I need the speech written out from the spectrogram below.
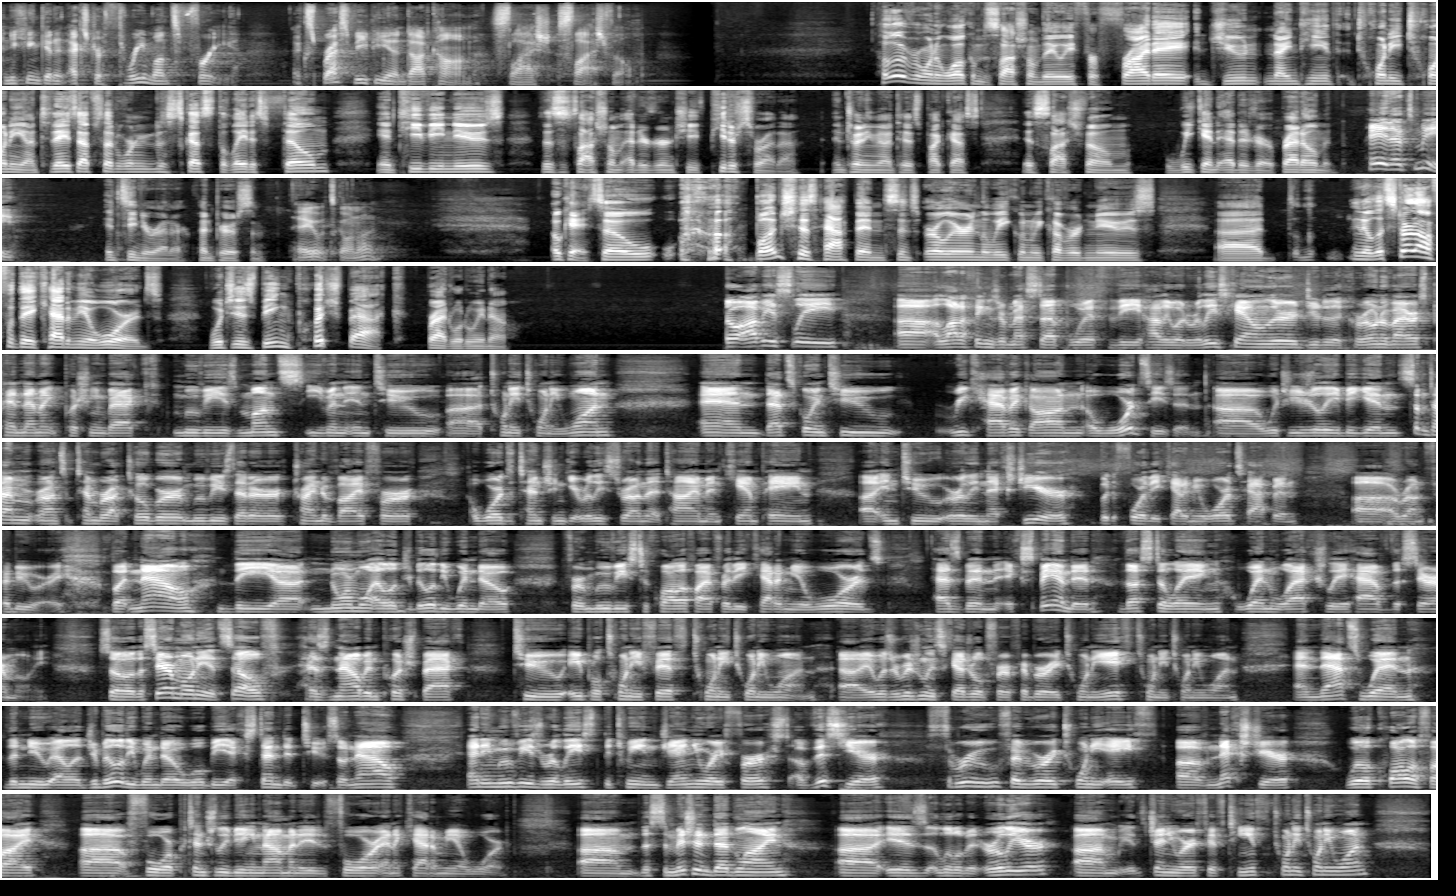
and you can get an extra three months free. ExpressVPN.com slash slash film. Hello, everyone, and welcome to Slash Film Daily for Friday, June 19th, 2020. On today's episode, we're going to discuss the latest film and TV news. This is Slash Film Editor in Chief Peter Sciretta. And joining me on today's podcast is Slash Film Weekend Editor Brad Oman. Hey, that's me. And Senior Editor Ben Pearson. Hey, what's going on? Okay, so a bunch has happened since earlier in the week when we covered news. Uh, you know, let's start off with the Academy Awards, which is being pushed back. Brad, what do we know? So obviously, uh, a lot of things are messed up with the Hollywood release calendar due to the coronavirus pandemic, pushing back movies months, even into uh, 2021, and that's going to wreak havoc on award season, uh, which usually begins sometime around September, October. Movies that are trying to vie for awards attention get released around that time and campaign uh, into early next year, before the Academy Awards happen uh, around February. But now the uh, normal eligibility window for movies to qualify for the Academy Awards has been expanded, thus delaying when we'll actually have the ceremony. So the ceremony itself has now been pushed back to April 25th, 2021. Uh, it was originally scheduled for February 28th, 2021, and that's when the new eligibility window will be extended to. So now, any movies released between January 1st of this year through February 28th of next year will qualify uh, for potentially being nominated for an Academy Award. Um, the submission deadline uh, is a little bit earlier. Um, it's January 15th, 2021.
